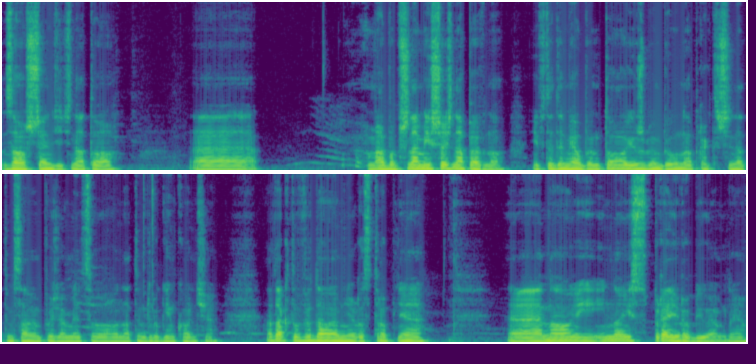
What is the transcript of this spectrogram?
zaoszczędzić na to, e, albo przynajmniej 6 na pewno. I wtedy miałbym to, już bym był na praktycznie na tym samym poziomie, co na tym drugim koncie. A tak to wydałem nieroztropnie. E, no, i, no i spray robiłem, nie?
